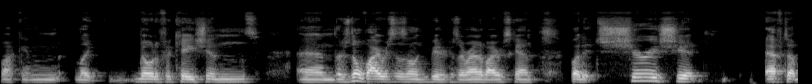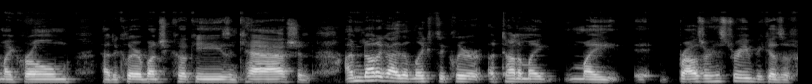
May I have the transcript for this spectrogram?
fucking like notifications, and there's no viruses on the computer because I ran a virus scan, but it sure as shit effed up my Chrome, had to clear a bunch of cookies and cache, and I'm not a guy that likes to clear a ton of my my eh, browser history because of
